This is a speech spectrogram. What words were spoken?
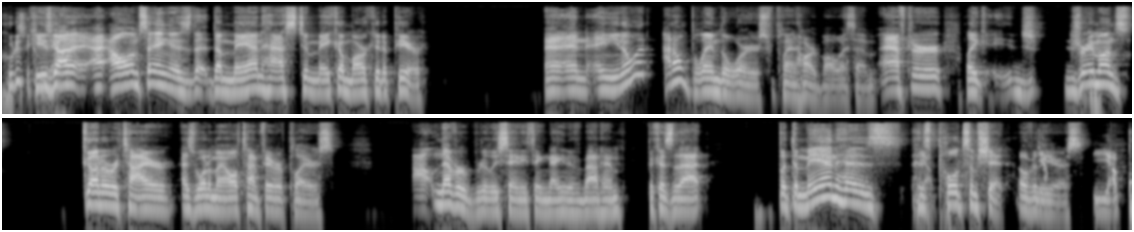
Who does he's got? All I'm saying is that the man has to make a market appear. And, and, and you know what? I don't blame the Warriors for playing hardball with him. After like J- Draymond's gonna retire as one of my all-time favorite players. I'll never really say anything negative about him because of that. But the man has has yep. pulled some shit over yep. the years. Yep.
